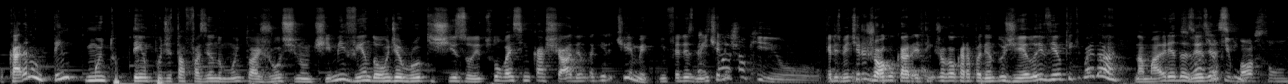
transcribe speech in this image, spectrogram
O cara não tem muito tempo de estar tá fazendo muito ajuste num time e vendo onde o rookie X ou Y vai se encaixar dentro daquele time. Infelizmente ele acham que o Infelizmente ele joga o cara, ele tem que jogar o cara para dentro do gelo e ver o que, que vai dar. Na maioria das Você vezes é assim. que Boston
